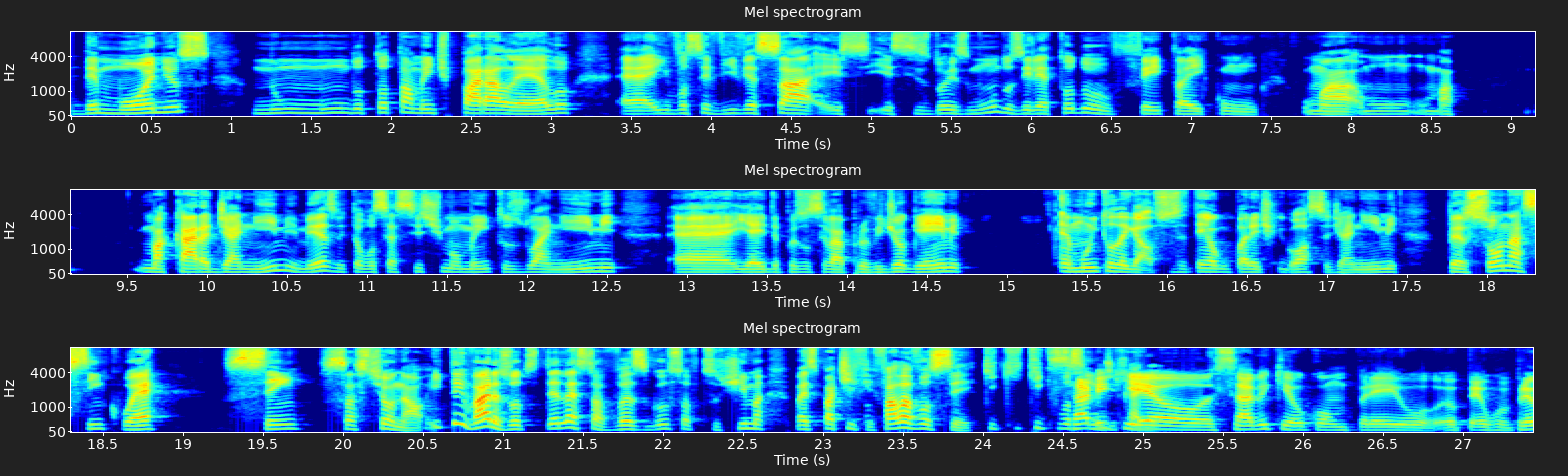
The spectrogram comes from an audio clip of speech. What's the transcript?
demônios num mundo totalmente paralelo é, e você vive essa, esse, esses dois mundos. Ele é todo feito aí com uma, uma, uma cara de anime mesmo, então você assiste momentos do anime é, e aí depois você vai pro videogame. É muito legal. Se você tem algum parente que gosta de anime, Persona 5 é sensacional. E tem vários outros, The Last of Us, Ghost of Tsushima, mas Patife, fala você, o que, que, que, você sabe que eu Sabe que eu comprei o eu, eu, comprei,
